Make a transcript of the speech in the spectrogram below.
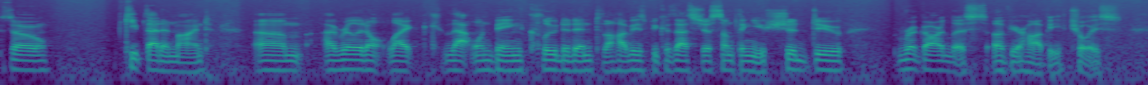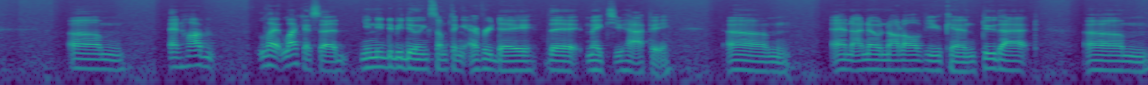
so keep that in mind. Um, I really don't like that one being included into the hobbies because that's just something you should do regardless of your hobby choice. Um, and hob, like, like I said, you need to be doing something every day that makes you happy. Um, and I know not all of you can do that um,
